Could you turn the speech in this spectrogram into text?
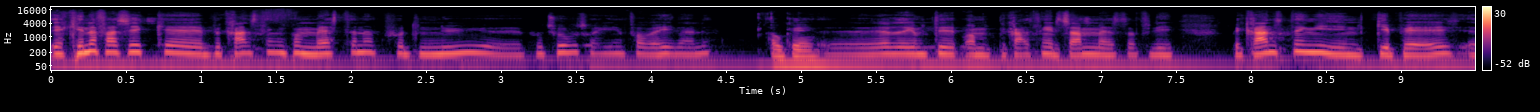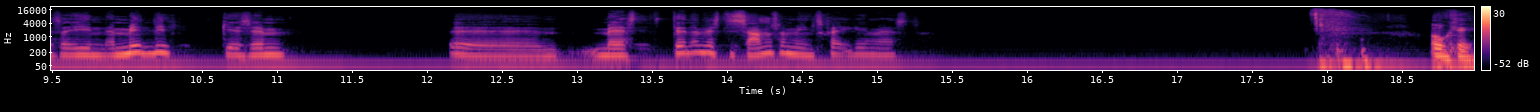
jeg kender faktisk ikke øh, begrænsningen på masterne på den nye øh, på Turbo 3G, for at være helt ærlig. Okay, Øh, jeg ved ikke, om, det, om begrænsningen er de samme master, fordi begrænsningen i en GPS, altså i en almindelig GSM øh, mast, den er vist det samme som i en 3G-mast. okay.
